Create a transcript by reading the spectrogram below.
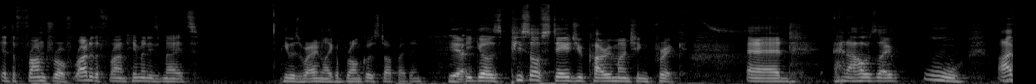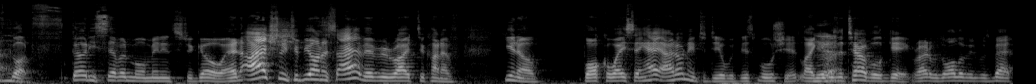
at the front row, right at the front, him and his mates, He was wearing like a Broncos top, I think. Yeah. He goes, "Piss off stage, you curry munching prick," and and I was like, "Ooh, I've got 37 more minutes to go." And I actually, to be honest, I have every right to kind of, you know, walk away saying, "Hey, I don't need to deal with this bullshit." Like it was a terrible gig, right? It was all of it was bad,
